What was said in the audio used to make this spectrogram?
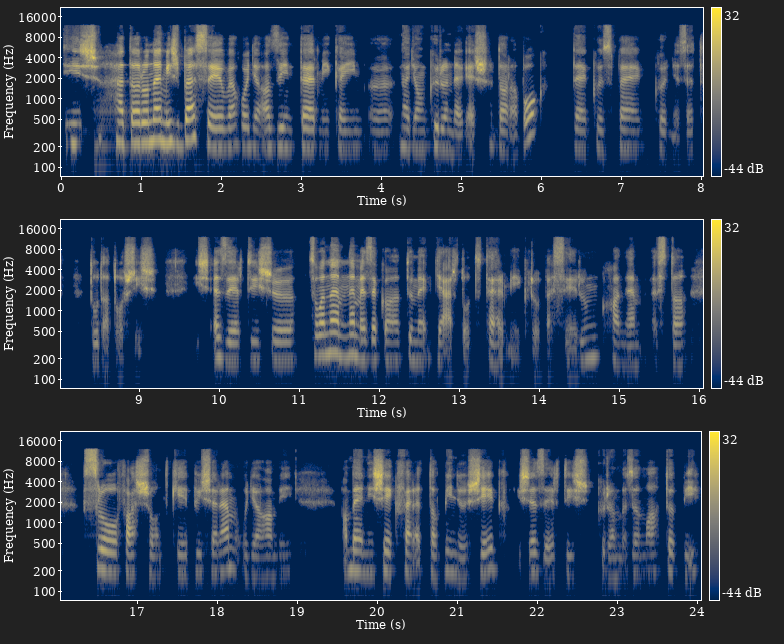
És hát arról nem is beszélve, hogy az én termékeim nagyon különleges darabok, de közben környezet tudatos is. És ezért is, szóval nem, nem ezek a tömeggyártott termékről beszélünk, hanem ezt a slow fashion képviselem, ugye, ami a mennyiség felett a minőség, és ezért is különbözöm a többi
